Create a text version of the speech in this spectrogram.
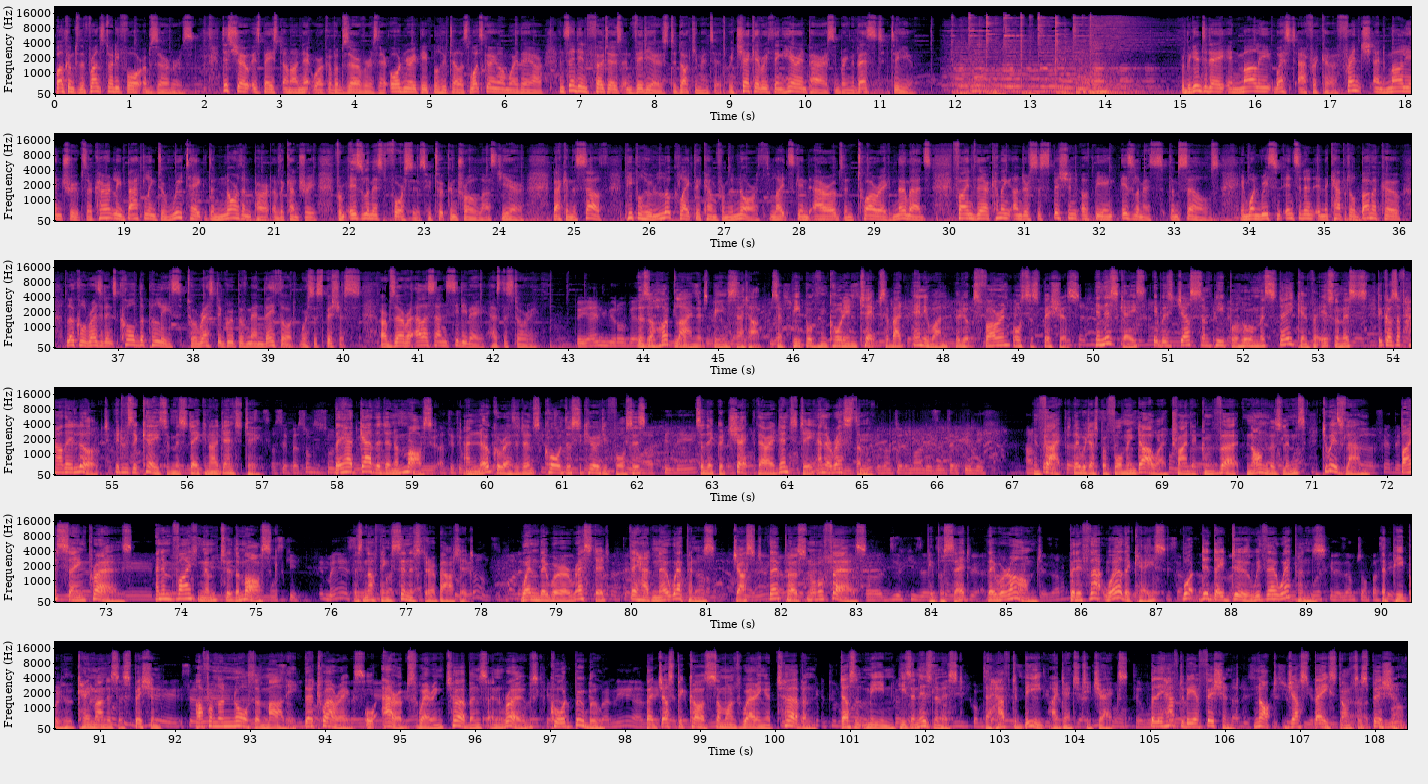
Welcome to the France 24 Observers. This show is based on our network of observers. They're ordinary people who tell us what's going on where they are and send in photos and videos to document it. We check everything here in Paris and bring the best to you. We begin today in Mali, West Africa. French and Malian troops are currently battling to retake the northern part of the country from Islamist forces who took control last year. Back in the south, people who look like they come from the north, light-skinned Arabs and Tuareg nomads, find they're coming under suspicion of being Islamists themselves. In one recent incident in the capital Bamako, local residents called the police to arrest a group of men they thought were suspicious. Our observer Alassane Sidibe has the story. There's a hotline that's been set up so people can call in tips about anyone who looks foreign or suspicious. In this case, it was just some people who were mistaken for Islamists because of how they looked. It was a case of mistaken identity. They had gathered in a mosque and local residents called the security forces so they could check their identity and arrest them. In fact, they were just performing dawah, trying to convert non-Muslims to Islam by saying prayers and inviting them to the mosque. There's nothing sinister about it. When they were arrested, they had no weapons just their personal affairs. People said they were armed. But if that were the case, what did they do with their weapons? The people who came under suspicion are from the north of Mali. They're Tuaregs, or Arabs wearing turbans and robes called bubu. But just because someone's wearing a turban doesn't mean he's an Islamist. There have to be identity checks, but they have to be efficient, not just based on suspicion.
